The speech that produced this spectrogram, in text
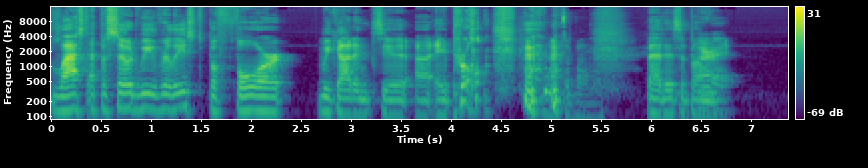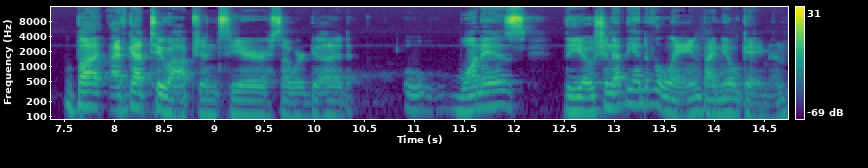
last episode we released before we got into uh, April. That's a bummer. That is a bummer. All right. But I've got two options here, so we're good. One is The Ocean at the End of the Lane by Neil Gaiman.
